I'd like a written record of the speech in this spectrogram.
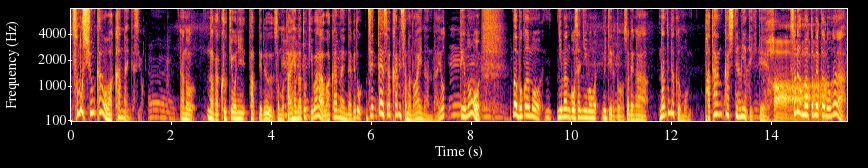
その瞬間は分かんないんですよ。あの、なんか苦境に立ってる、その大変な時は分かんないんだけど、絶対それは神様の愛なんだよっていうのを、まあ僕はもう2万5千人も見てると、それがなんとなくもうパターン化して見えてきて、はあそれをまとめたのが、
